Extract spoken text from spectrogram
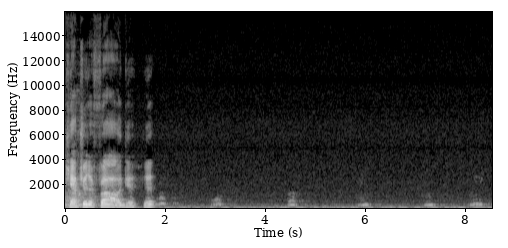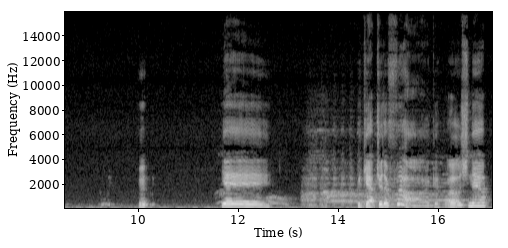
Capture the frog. Yay! We captured a frog. Oh, snap.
